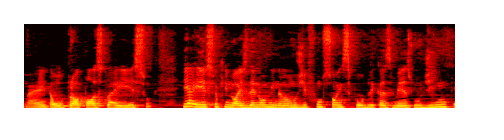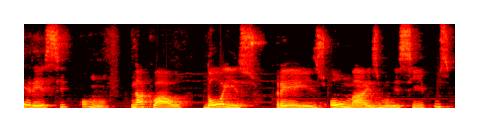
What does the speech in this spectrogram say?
Né? Então o propósito é isso, e é isso que nós denominamos de funções públicas mesmo de interesse comum, na qual dois, três ou mais municípios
